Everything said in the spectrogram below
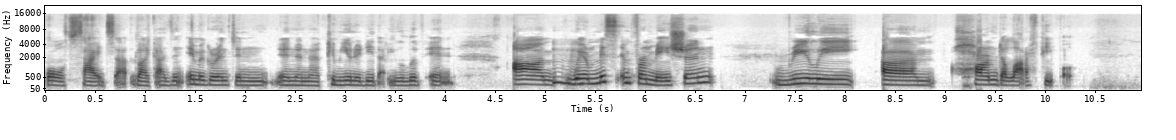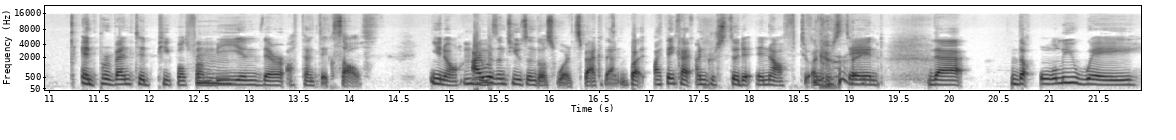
both sides, uh, like as an immigrant in, in, in, a community that you live in, um, mm-hmm. where misinformation really um, harmed a lot of people and prevented people from mm. being their authentic self. You know, mm-hmm. I wasn't using those words back then, but I think I understood it enough to understand right. that the only way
